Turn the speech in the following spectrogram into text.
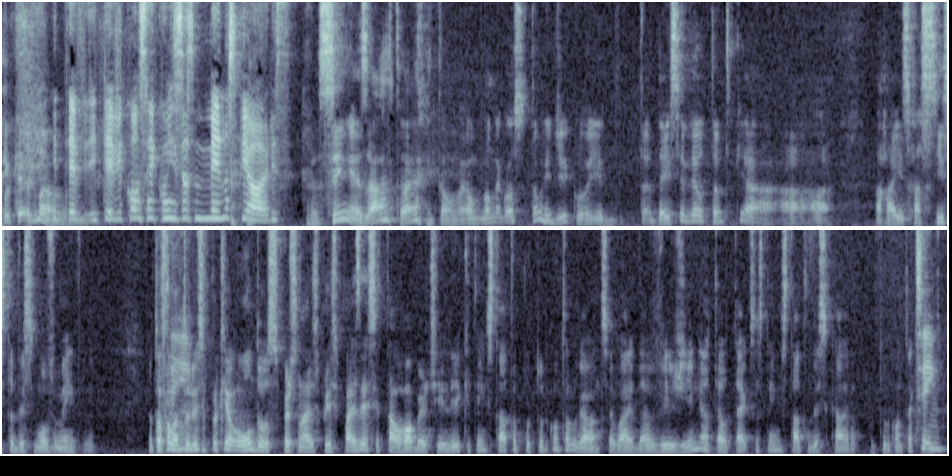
Porque, mano, E teve, e teve consequências menos piores. Sim, exato. É. Então, é um, é um negócio tão ridículo. E daí você vê o tanto que a, a, a, a raiz racista desse movimento, né? Eu tô falando Sim. tudo isso porque um dos personagens principais é esse tal Robert E. Lee, que tem estátua por tudo quanto é lugar. Onde você vai, da Virgínia até o Texas, tem estátua desse cara, por tudo quanto é canto. Sim.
